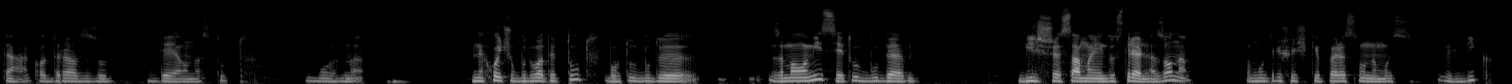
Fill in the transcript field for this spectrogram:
Так, одразу де у нас тут можна. Не хочу будувати тут, бо тут буде замало місця, і тут буде більше саме індустріальна зона. Тому трішечки пересунемось в бік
